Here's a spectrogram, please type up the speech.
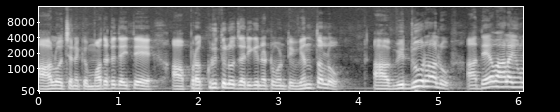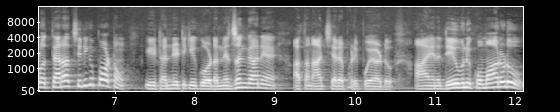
ఆలోచనకి మొదటిదైతే ఆ ప్రకృతిలో జరిగినటువంటి వింతలు ఆ విడ్డూరాలు ఆ దేవాలయంలో తెర చినిగిపోవటం వీటన్నిటికీ కూడా నిజంగానే అతను ఆశ్చర్యపడిపోయాడు. ఆయన దేవుని కుమారుడు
